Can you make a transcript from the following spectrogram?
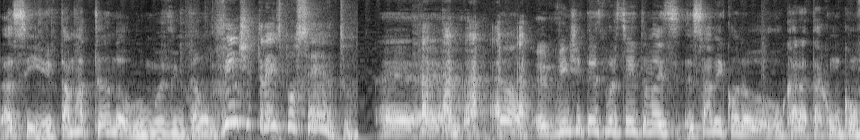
assim, ele tá matando algumas. Então. 23%! É, é, é, não, 23%, mas sabe quando o cara tá com, com,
